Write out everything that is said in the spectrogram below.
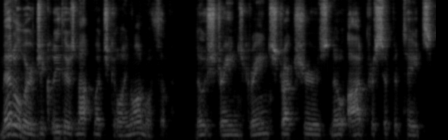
Metallurgically, there's not much going on with them no strange grain structures, no odd precipitates,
